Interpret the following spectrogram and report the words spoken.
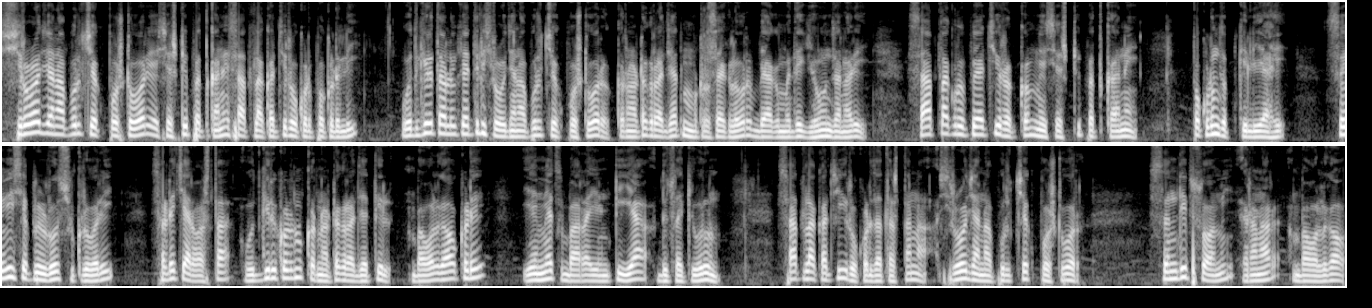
शिरोळ जनापूर चेकपोस्टवर एस एस टी पथकाने सात लाखाची रोकड पकडली. उदगीर तालुक्यातील शिरोळजनापूर चेकपोस्टवर कर्नाटक राज्यात मोटरसायकलवर बॅगमध्ये घेऊन जाणारी सात लाख रुपयाची रक्कम एस एस टी पथकाने पकडून जप्त केली आहे. सव्वीस एप्रिल रोज शुक्रवारी साडेचार वाजता उदगीरकडून कर्नाटक राज्यातील बावलगावकडे एम एच बारा एन टी या दुचाकीवरून सात लाखाची रोकड जात असताना शिरोळ जनापूर चेकपोस्टवर संदीप स्वामी राहणार बावलगाव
